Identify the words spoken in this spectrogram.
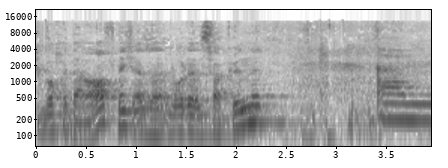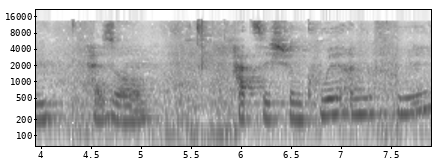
die Woche darauf, nicht? Also wurde das verkündet. Ähm, also hat sich schon cool angefühlt,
